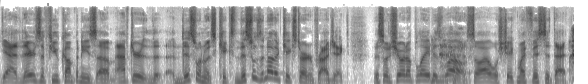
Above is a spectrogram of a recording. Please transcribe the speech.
Yeah, there's a few companies. Um, after the, this one was kick, this was another Kickstarter project. This one showed up late as well, so I will shake my fist at that.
